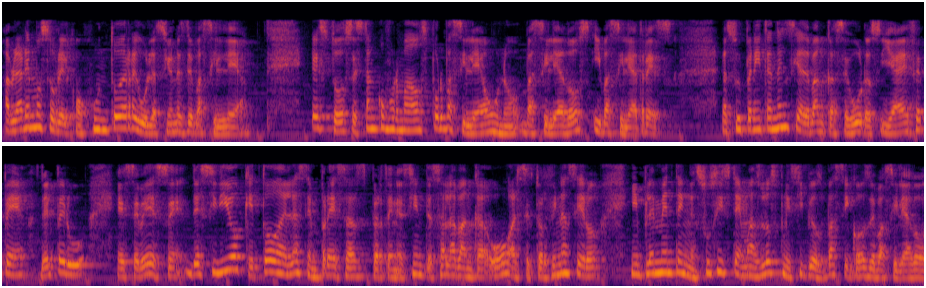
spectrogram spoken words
hablaremos sobre el conjunto de regulaciones de Basilea. Estos están conformados por Basilea I, Basilea II y Basilea III. La Superintendencia de Bancas, Seguros y AFP del Perú, SBS, decidió que todas las empresas pertenecientes a la banca o al sector financiero implementen en sus sistemas los principios básicos de Basilea II,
